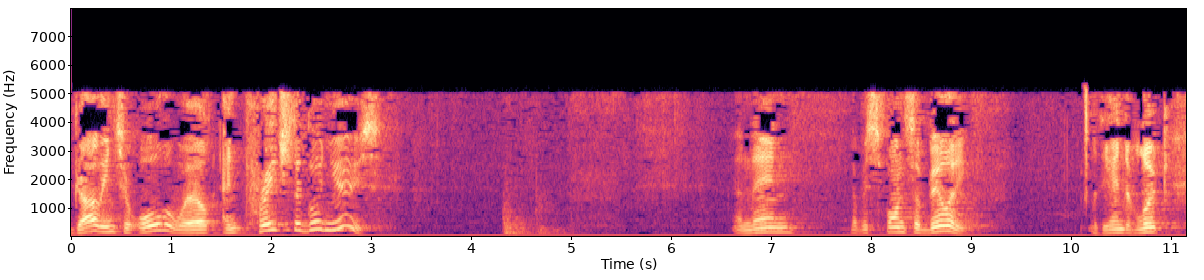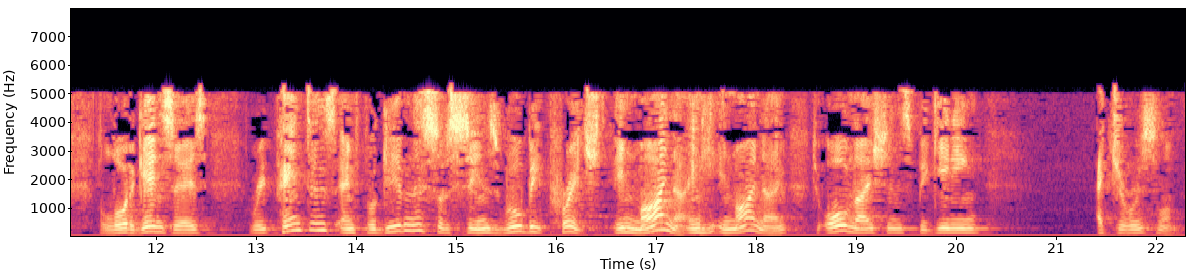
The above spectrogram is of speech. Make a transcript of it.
Go into all the world and preach the good news. And then the responsibility. At the end of Luke, the Lord again says, Repentance and forgiveness of sins will be preached in my, name, in my name to all nations, beginning at Jerusalem.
